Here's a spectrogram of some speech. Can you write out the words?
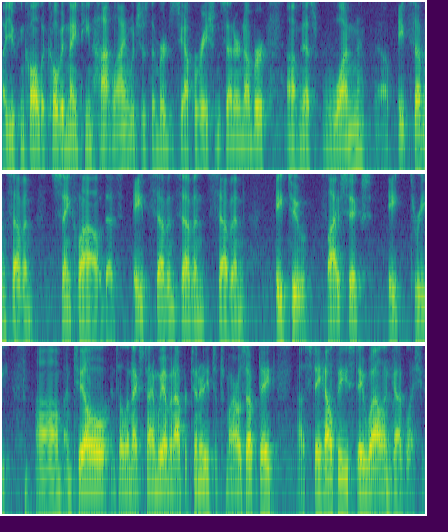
Uh, You can call the COVID 19 hotline, which is the Emergency Operations Center number. Um, that's 1 uh, 877 St. Cloud. That's 877 782 5683. Um, Until until the next time we have an opportunity, till tomorrow's update, uh, stay healthy, stay well, and God bless you.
